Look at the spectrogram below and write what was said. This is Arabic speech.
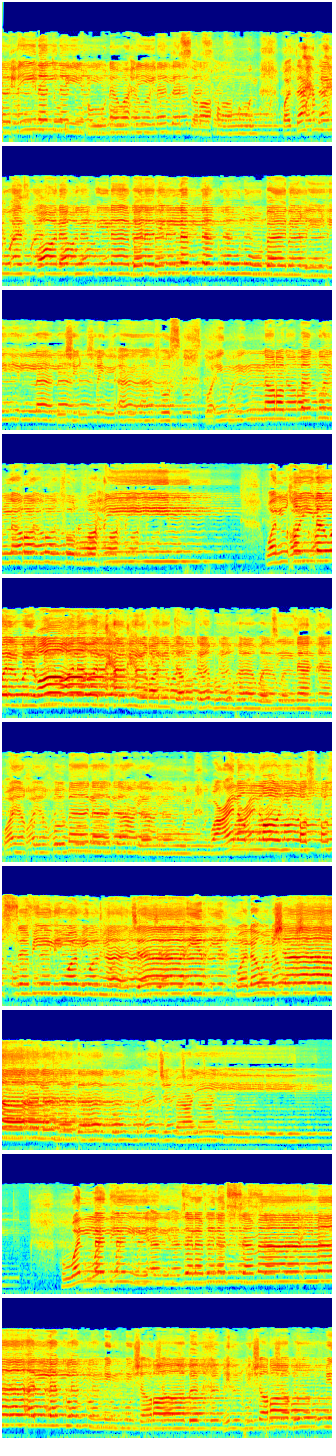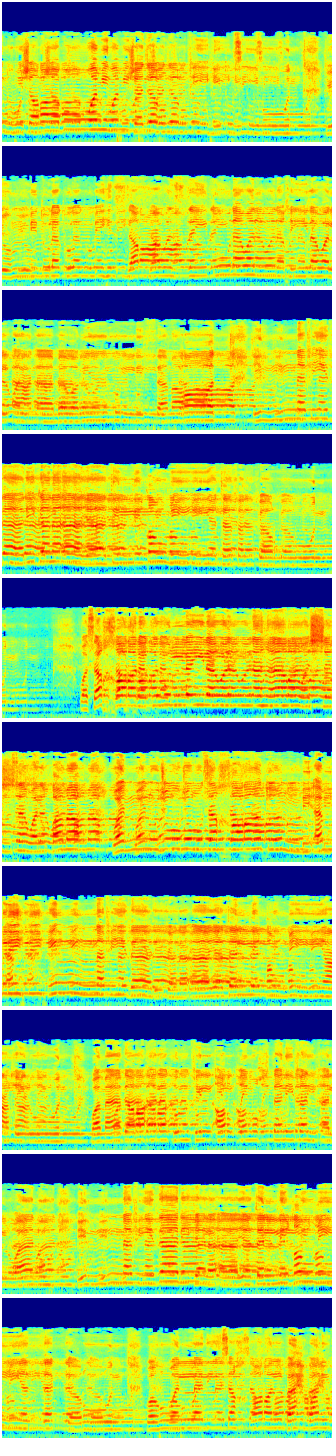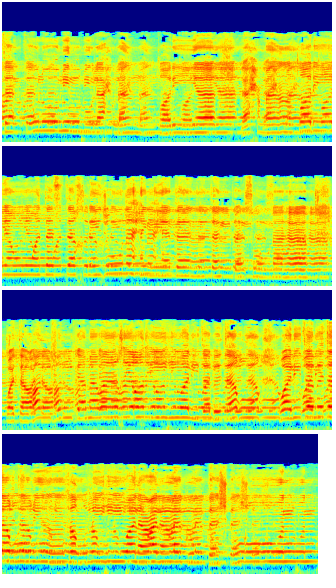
تريحون وحين تسرحون وتحمل أثقالكم إلى بلد لم تكونوا بالغيه إلا بشق الأنفس وإن ربكم لرؤوف رحيم والخيل والبغال والحيل الْحَرِيرَ لِتَرْكَبُوهَا وَزِينَةً وَيَخْلُقُ مَا لَا تَعْلَمُونَ وَعَلَى اللَّهِ قَصْدُ السَّبِيلِ وَمِنْهَا جَائِرٌ وَلَوْ شَاءَ لَهَدَاكُمْ أَجْمَعِينَ هو الذي أنزل من السماء ماء لكم منه شراب منه شراب منه شراب ومن شجر فيه تسيمون. ينبت لكم به الزرع والزيتون والنخيل والأعناب ومن كل الثمرات. إن في ذلك لآيات لقوم يتفكرون. وسخر لكم الليل والنهار والشمس والقمر والنجوم مسخرات بأمره إن في ذلك لآية لقوم يعقلون وما درأ لكم في الأرض مختلفا الألوان إن في ذلك لآية لقوم يذكرون وهو الذي سخر البحر لتأكلوا منه لحما طريا, لحما طريا وتستخرجون حية تلبسونها. وترى الفلك مواخر فيه ولتبتغوا, ولتبتغوا من فضله ولعلكم تشكرون.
